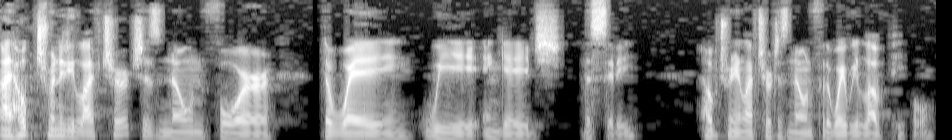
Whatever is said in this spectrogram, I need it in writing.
I hope Trinity Life Church is known for the way we engage the city. I hope Trinity Life Church is known for the way we love people.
